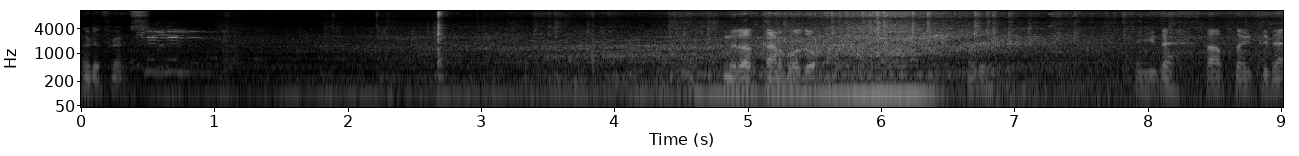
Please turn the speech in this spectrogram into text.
ನೋಡಿ ಫ್ರೆಂಡ್ಸ್ ಮಿರರ್ ಕಾಣ್ಬೋದು. ನೋಡಿ, ಇದೆ ಟಾಪ್ ಲೈಟ್ ಇದೆ.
